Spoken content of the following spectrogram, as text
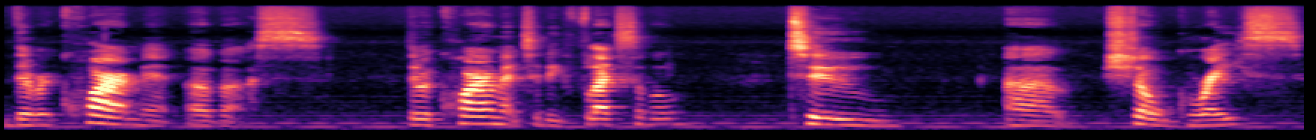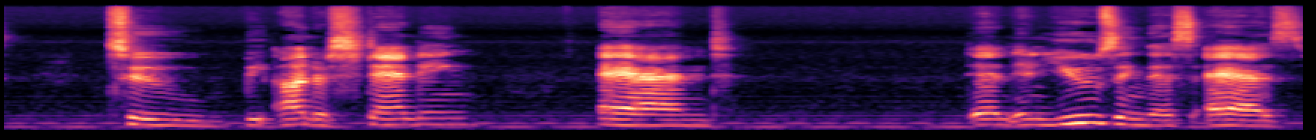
the requirement of us, the requirement to be flexible, to uh, show grace, to be understanding and and in using this as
